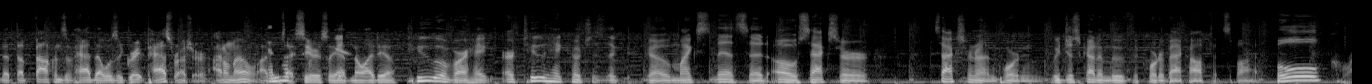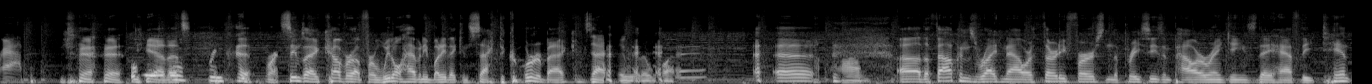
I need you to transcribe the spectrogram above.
that the Falcons have had that was a great pass rusher. I don't know. I, I seriously have no idea. two of our head or two head coaches ago, Mike Smith said, "Oh, sacks are sacks are not important. We just got to move the quarterback off its spot." Bull crap. yeah, that's Bull freaking crap. seems like a cover up for we don't have anybody that can sack the quarterback. exactly what it. Um, Uh, the Falcons right now are 31st in the preseason power rankings. They have the 10th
